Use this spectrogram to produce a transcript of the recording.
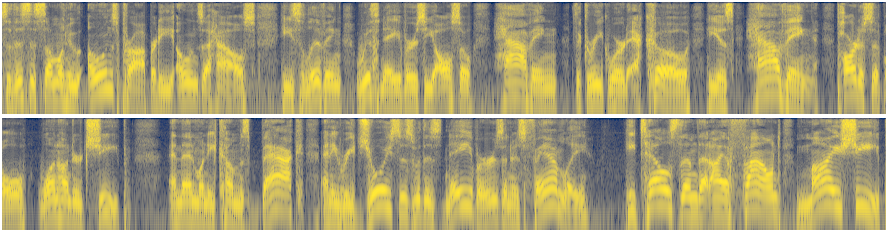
So this is someone who owns property, owns a house. He's living with neighbors. He also having the Greek word echo. He is having participle 100 sheep. And then when he comes back and he rejoices with his neighbors and his family, he tells them that I have found my sheep.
